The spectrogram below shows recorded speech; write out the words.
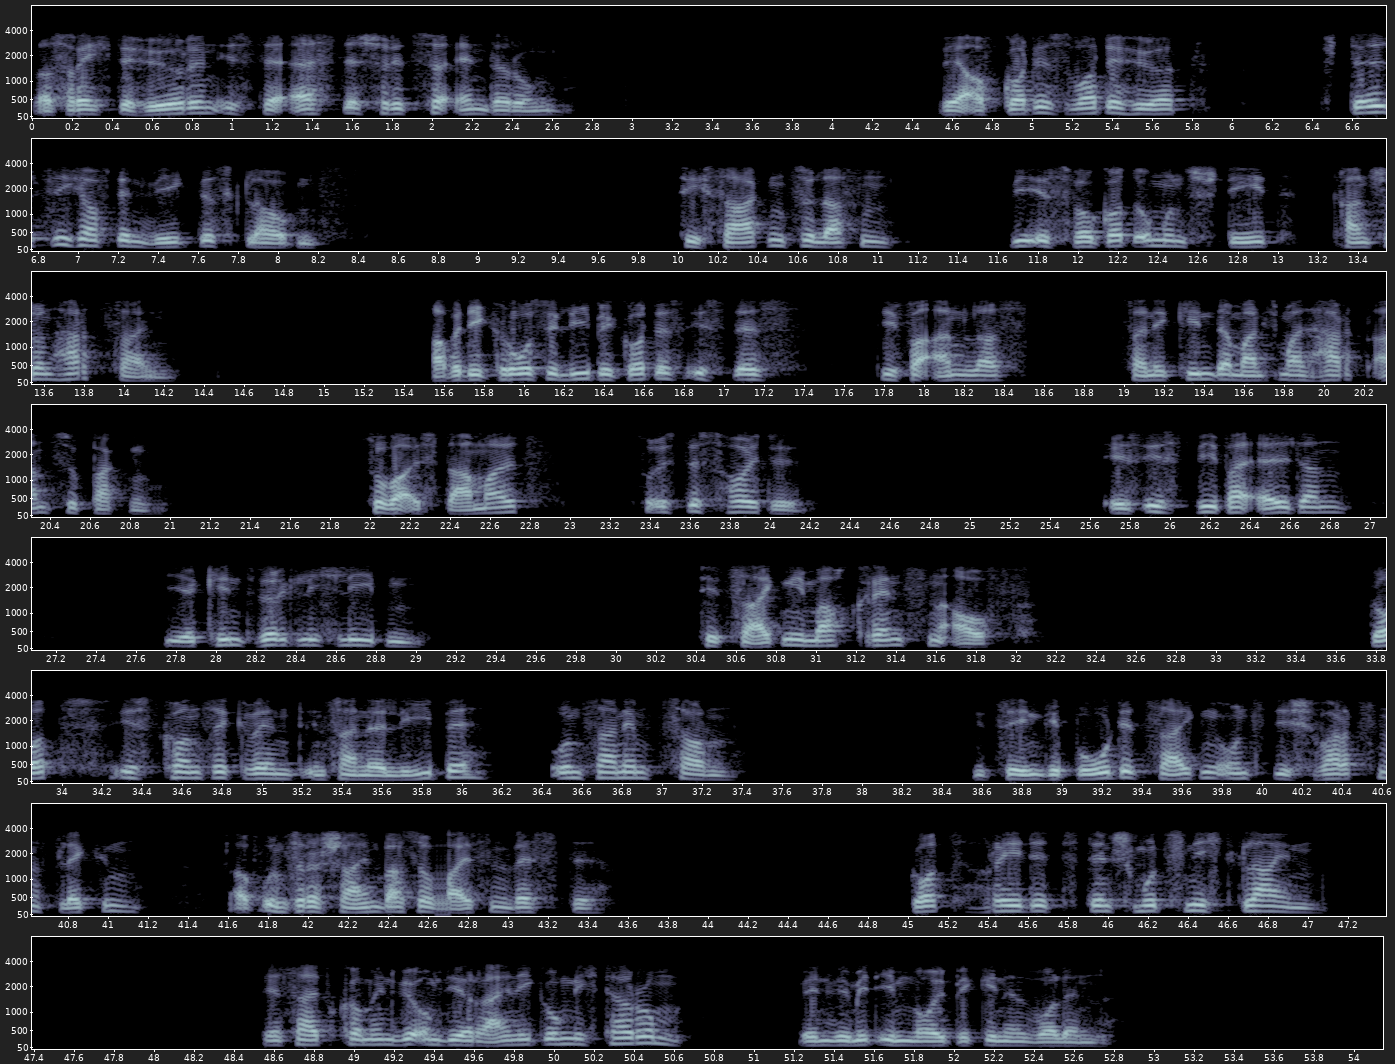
Das rechte Hören ist der erste Schritt zur Änderung. Wer auf Gottes Worte hört, stellt sich auf den Weg des Glaubens. Sich sagen zu lassen, wie es vor Gott um uns steht, kann schon hart sein. Aber die große Liebe Gottes ist es, die veranlasst, seine Kinder manchmal hart anzupacken. So war es damals, so ist es heute. Es ist wie bei Eltern, die ihr Kind wirklich lieben. Sie zeigen ihm auch Grenzen auf. Gott ist konsequent in seiner Liebe und seinem Zorn. Die zehn Gebote zeigen uns die schwarzen Flecken auf unserer scheinbar so weißen Weste. Gott redet den Schmutz nicht klein. Deshalb kommen wir um die Reinigung nicht herum, wenn wir mit ihm neu beginnen wollen.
